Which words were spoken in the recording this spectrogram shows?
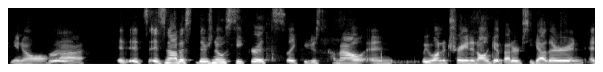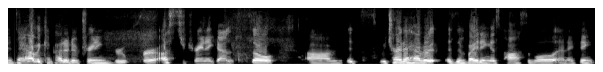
You know, right. uh, it, it's it's not a there's no secrets. Like you just come out and we want to train and all get better together, and and to have a competitive training group for us to train against. So um, it's we try to have it as inviting as possible and i think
